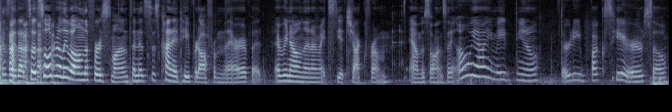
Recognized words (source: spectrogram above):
things like that. So it sold really well in the first month and it's just kind of tapered off from there, but every now and then I might see a check from Amazon saying, "Oh yeah, you made, you know, 30 bucks here." So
